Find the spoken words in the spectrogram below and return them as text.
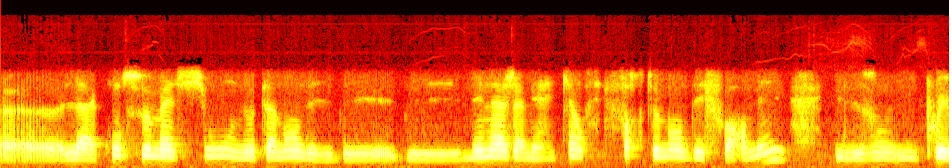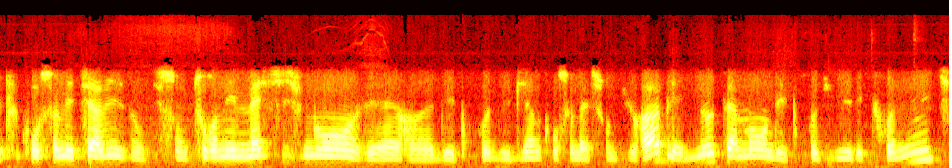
euh, la consommation notamment des, des, des ménages américains s'est fortement déformée. Ils ont ils pouvaient plus consommer de services donc ils sont tournés massivement vers euh, des, des biens de consommation durables et notamment des produits électroniques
